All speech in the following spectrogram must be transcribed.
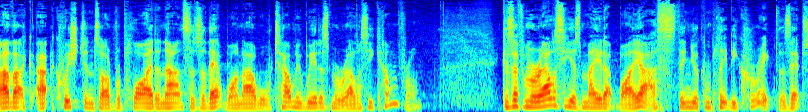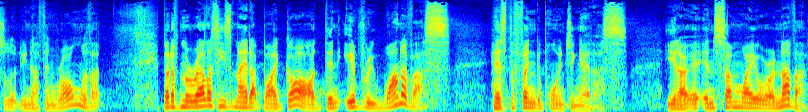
Other uh, questions I've replied and answers to that one are, well, tell me where does morality come from? Because if morality is made up by us, then you're completely correct. There's absolutely nothing wrong with it. But if morality is made up by God, then every one of us has the finger pointing at us, you know, in some way or another.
